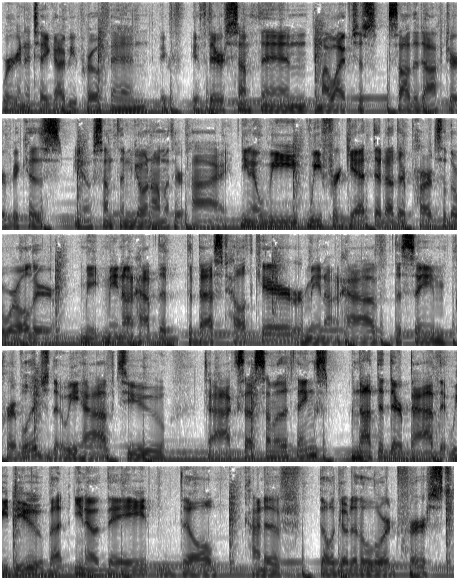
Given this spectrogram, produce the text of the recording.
we're going to take ibuprofen. If, if there's something, my wife just saw the doctor because, you know, something going on with her eye. You know, we, we forget that other parts of the world are may, may not have the, the best health care or may not have the same privilege that we have to to access some of the things not that they're bad that we do but you know they they'll kind of they'll go to the lord first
